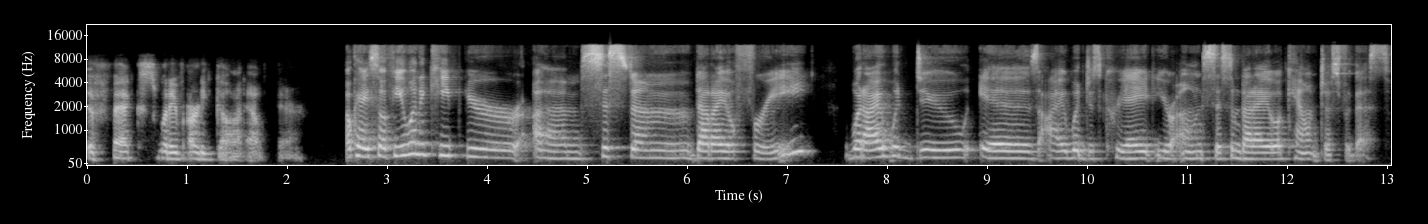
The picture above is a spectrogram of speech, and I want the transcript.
affects what I've already got out there? Okay, so if you want to keep your um, systeme.io free, what I would do is I would just create your own systeme.io account just for this.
